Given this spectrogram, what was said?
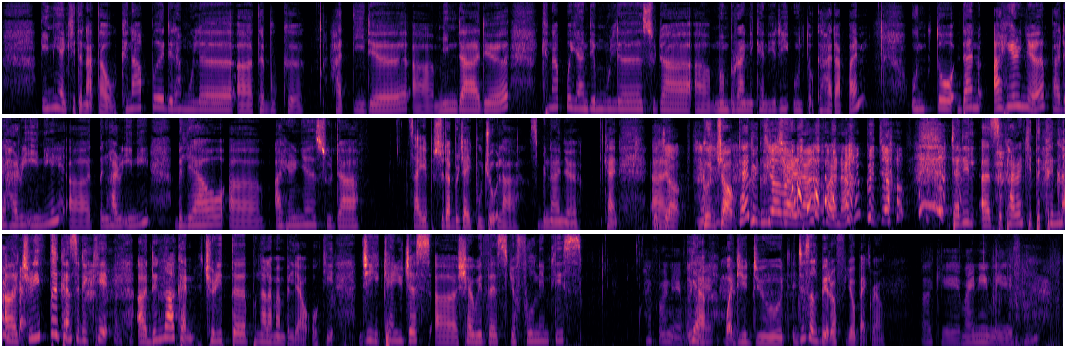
Ini yang kita nak tahu. Kenapa dia dah mula uh, terbuka hati dia, uh, minda dia. Kenapa yang dia mula sudah uh, memberanikan diri untuk kehadapan. Untuk dan akhirnya pada hari ini, uh, tengah hari ini, beliau uh, akhirnya sudah saya sudah berjaya pujuk lah sebenarnya kan? Good uh, job. good job kan? Good, good job Farna Farna good job. Jadi uh, sekarang kita kena uh, ceritakan sedikit uh, dengarkan cerita pengalaman beliau. Okay G can you just uh, share with us your full name please my full name okay. yeah what do you do just a little bit of your background okay my name is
